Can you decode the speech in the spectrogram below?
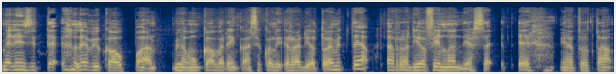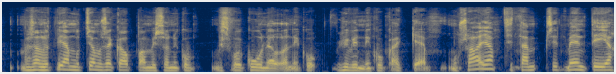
menin sitten levykauppaan ja mun kaverin kanssa, joka oli radiotoimittaja Radio Finlandiassa. Eh, ja tota, mä sanoin, että vie mut semmoisen kauppaan, missä, on niinku, missä voi kuunnella niinku, hyvin niinku kaikkea musaa. Ja sitten sit mentiin ja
